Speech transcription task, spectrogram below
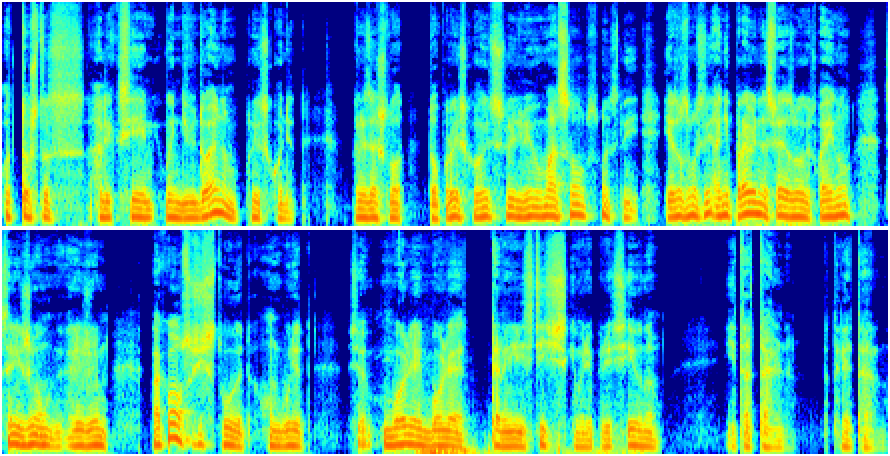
вот то, что с Алексеем в индивидуальном происходит, произошло, то происходит с людьми в массовом смысле. И в этом смысле они правильно связывают войну с режимом. Режим, пока он существует, он будет все более и более террористическим, репрессивным и тотальным, тоталитарным.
